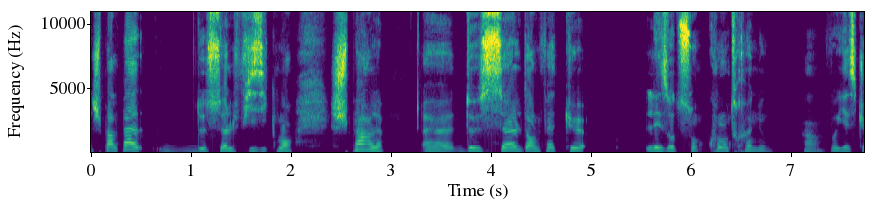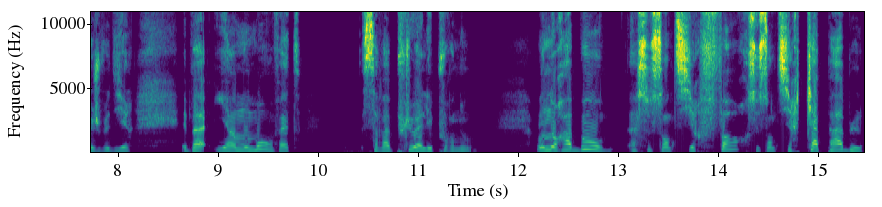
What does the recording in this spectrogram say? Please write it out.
je parle pas de seul physiquement, je parle euh, de seul dans le fait que les autres sont contre nous. Hein. Vous voyez ce que je veux dire? Eh ben, il y a un moment en fait, ça va plus aller pour nous. On aura beau à se sentir fort, se sentir capable,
